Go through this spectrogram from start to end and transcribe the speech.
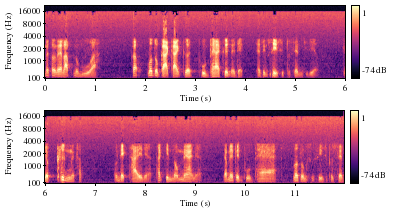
ไม่ต้องได้รับนมวัว ก็ลดโอกาสการเกิดภูมิแพ้ขึ้นในเด็กได้ถึงสี่สิบเปอร์เซ็นทีเดียว เกือบครึ่งนะครับ ของเด็กไทยเนี่ย ถ้ากินนมแม่เนี่ย จะไม่เป็นภูมิแพ้ลดลงถึงสี่สิบเปอร์เซ็น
